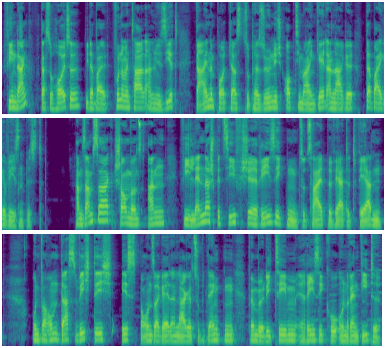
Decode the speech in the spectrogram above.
Vielen Dank, dass du heute wieder bei Fundamental Analysiert, deinem Podcast zur persönlich optimalen Geldanlage dabei gewesen bist. Am Samstag schauen wir uns an, wie länderspezifische Risiken zurzeit bewertet werden und warum das wichtig ist, bei unserer Geldanlage zu bedenken, wenn wir über die Themen Risiko und Rendite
